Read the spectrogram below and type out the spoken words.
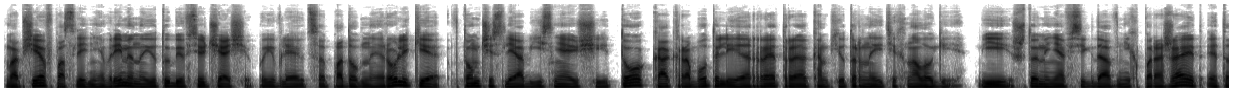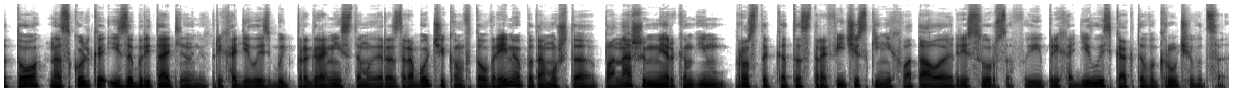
Вообще, в последнее время на Ютубе все чаще появляются подобные ролики, в том числе объясняющие то, как работали ретро-компьютерные технологии. И что меня всегда в них поражает, это то, насколько изобретательными приходилось быть программистам и разработчикам в то время, потому что по нашим меркам им просто катастрофически не хватало ресурсов и приходилось как-то выкручиваться.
